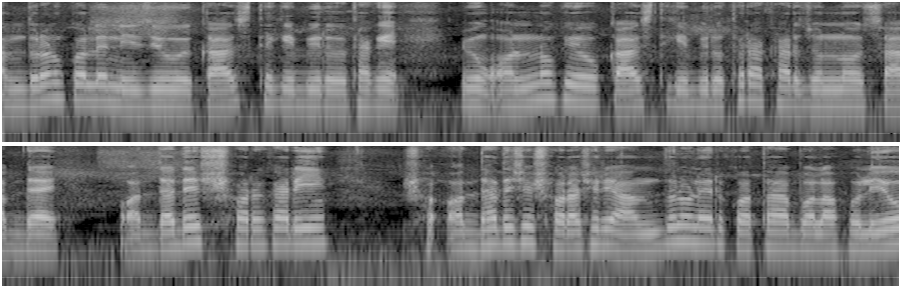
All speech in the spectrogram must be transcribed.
আন্দোলন করলে নিজেও কাজ থেকে বিরত থাকে এবং অন্য কেউ কাজ থেকে বিরত রাখার জন্য চাপ দেয়। অধ্যাদেশ সরকারি অধ্যাদেশে সরাসরি আন্দোলনের কথা বলা হলেও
